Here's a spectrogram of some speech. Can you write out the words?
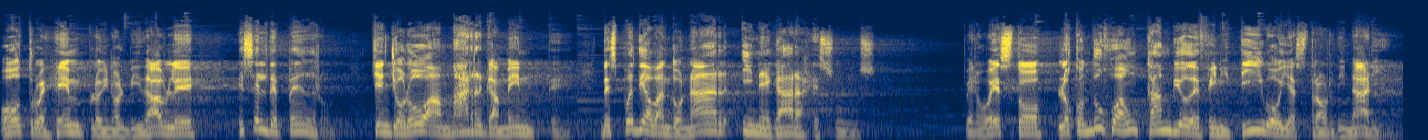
Otro ejemplo inolvidable es el de Pedro, quien lloró amargamente después de abandonar y negar a Jesús. Pero esto lo condujo a un cambio definitivo y extraordinario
